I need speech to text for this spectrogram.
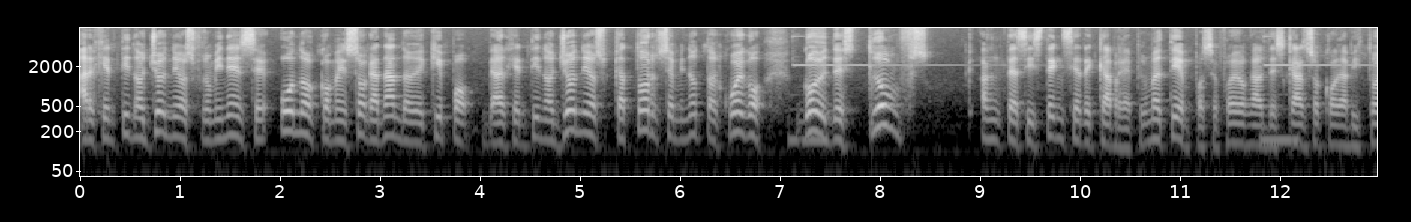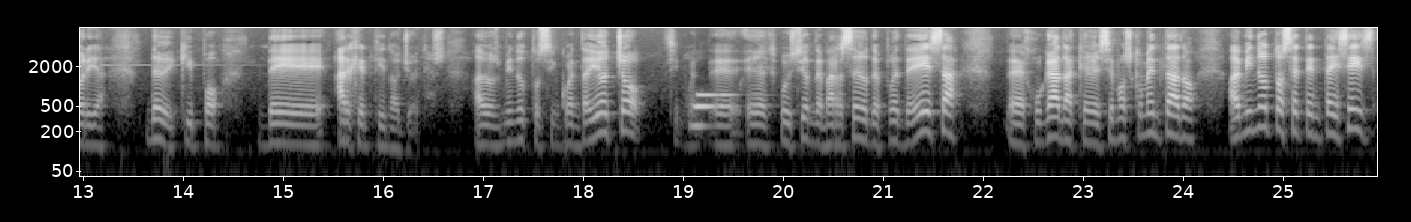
Argentino Juniors Fluminense 1 comenzó ganando el equipo de Argentino Juniors 14 minutos de juego gol de Strumpfs ante asistencia de Cabré. Primer tiempo se fueron al descanso con la victoria del equipo de Argentino Juniors. A los minutos 58 eh, la expulsión de Marcelo después de esa eh, jugada que les hemos comentado. Al minuto 76,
